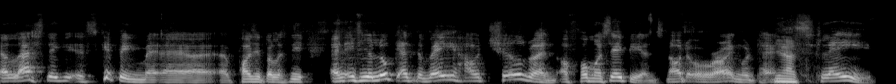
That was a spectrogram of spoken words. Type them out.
elastic skipping uh, possibility. And if you look at the way how children of Homo sapiens, not orangutans, yes. play,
